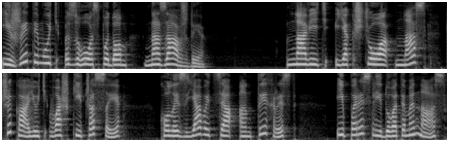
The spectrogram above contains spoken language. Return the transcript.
і житимуть з Господом назавжди. Навіть якщо нас чекають важкі часи, коли з'явиться Антихрист і переслідуватиме нас,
